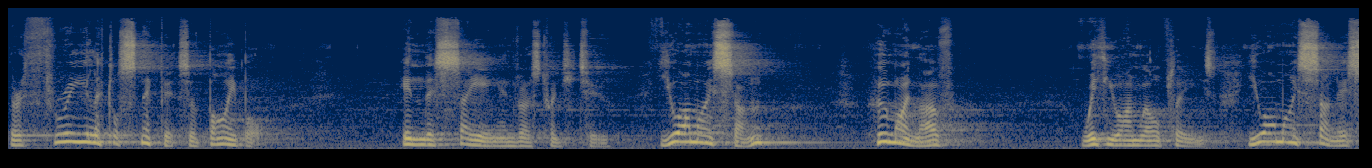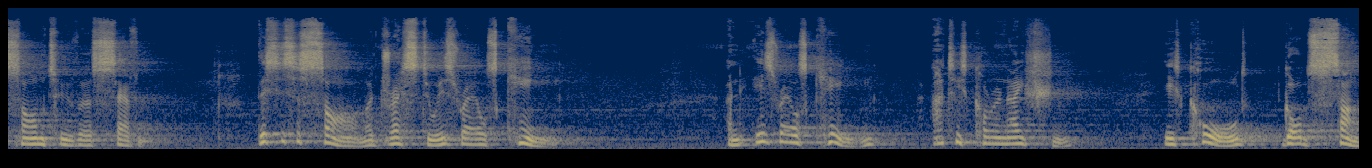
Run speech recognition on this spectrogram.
There are three little snippets of Bible in this saying in verse 22 You are my son, whom I love, with you I'm well pleased. You are my son is Psalm 2, verse 7. This is a psalm addressed to Israel's king. And Israel's king, at his coronation, is called God's Son.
